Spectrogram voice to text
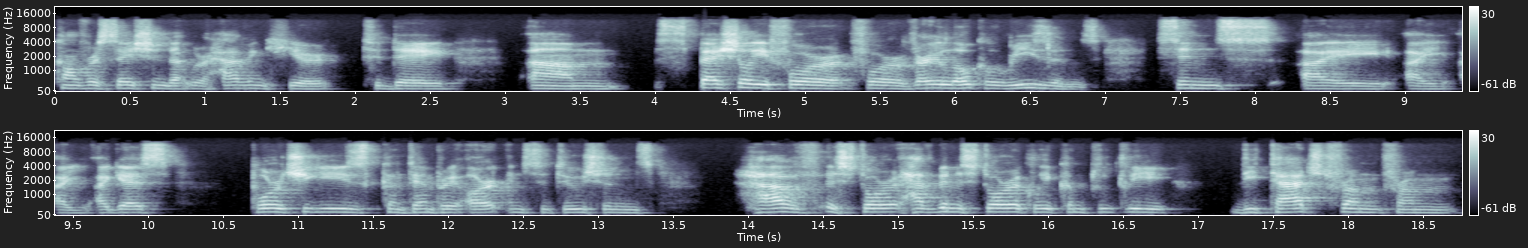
conversation that we're having here today, um, especially for for very local reasons. Since I, I, I, I guess Portuguese contemporary art institutions have histor- have been historically completely detached from from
